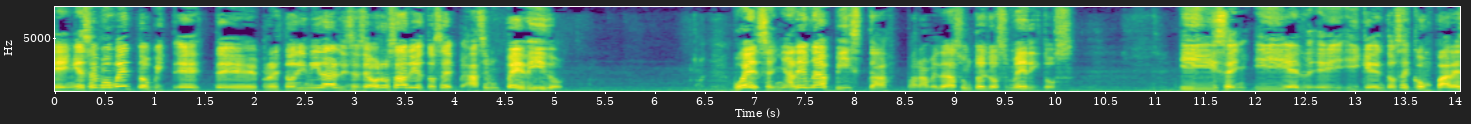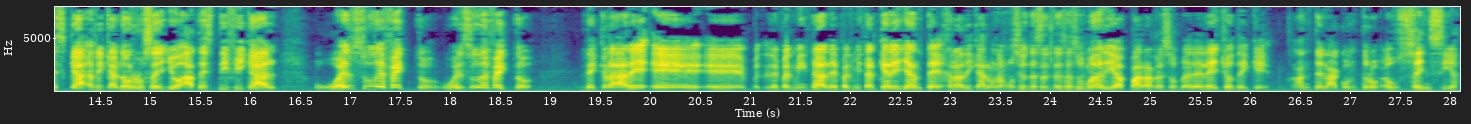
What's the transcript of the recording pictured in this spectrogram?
en ese momento este Proyecto Dignidad licenciado Rosario entonces hace un pedido. Pues señale una vista para ver el asunto en los méritos. Y, que entonces comparezca Ricardo Rosselló a testificar o en su defecto o en su defecto declare eh, eh, le permita le permita al querellante radicar una moción de sentencia sumaria para resolver el hecho de que ante la ausencia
